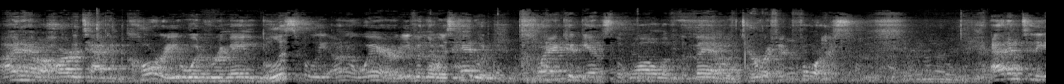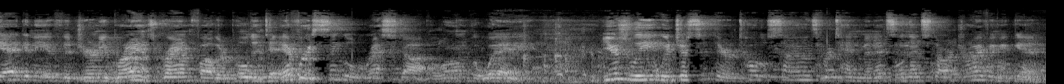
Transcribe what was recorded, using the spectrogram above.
I'd have a heart attack and Corey would remain blissfully unaware even though his head would clank against the wall of the van with terrific force. Adding to the agony of the journey, Brian's grandfather pulled into every single rest stop along the way. Usually, we'd just sit there in total silence for 10 minutes and then start driving again.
